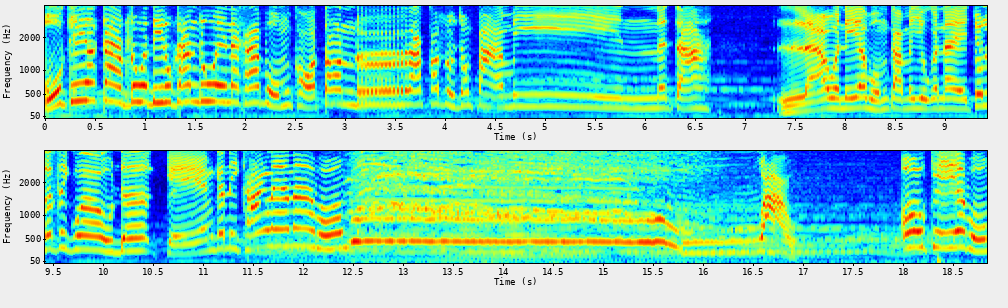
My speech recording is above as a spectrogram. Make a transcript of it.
โอเคอากาศสวัสดีทุกท่านด้วยนะครับผมขอต้อนรับเข้าสู่ช่องป่ามีนนะจ๊ะ แล้ววันนี้ผมกลับมาอยู่กันใน Jurassic World The Game กันอีกครั้งแล้วนะผม ว้าว โอเคครับผม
